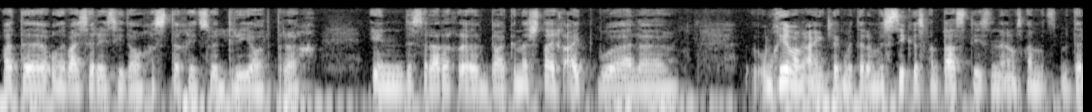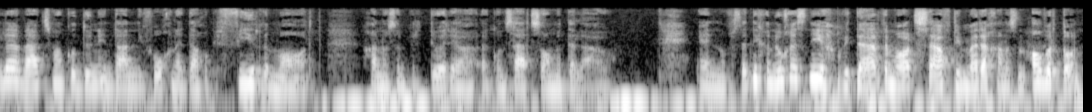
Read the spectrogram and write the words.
wat 'n onderwyseresie daar gestig het so 3 jaar terug. En dis regtig uh, daai kinders styg uit bo hulle omgewing eintlik met hulle musiek is fantasties en ons gaan met, met hulle werkswinkel doen en dan die volgende dag op die 4de Maart gaan ons in Pretoria 'n konsert saam met hulle hou. En of dit nie genoeg is nie, op die 3de Maart self die middag gaan ons in Alberton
